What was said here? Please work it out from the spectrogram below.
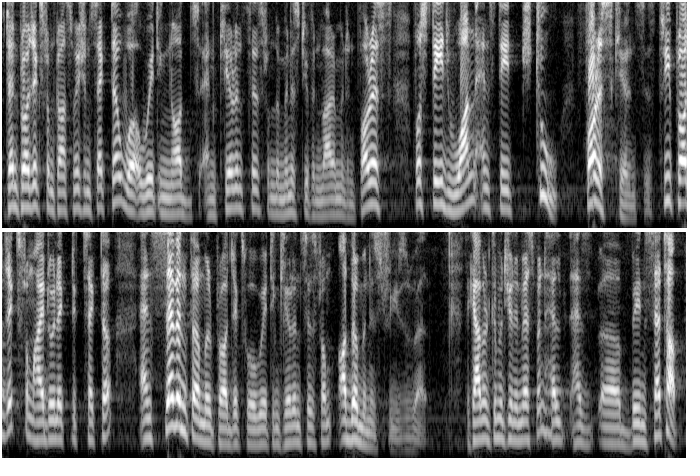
The 10 projects from transmission sector were awaiting nods and clearances from the Ministry of Environment and Forests for stage 1 and stage 2 forest clearances. Three projects from hydroelectric sector and seven thermal projects were awaiting clearances from other ministries as well. The Cabinet Committee on Investment has uh, been set up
